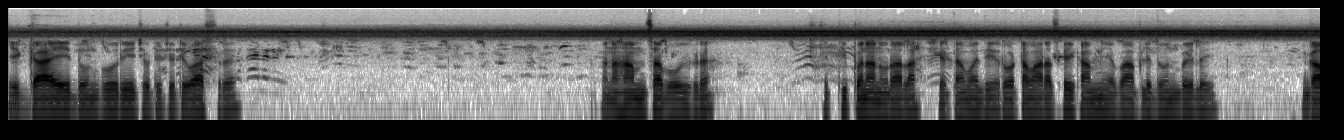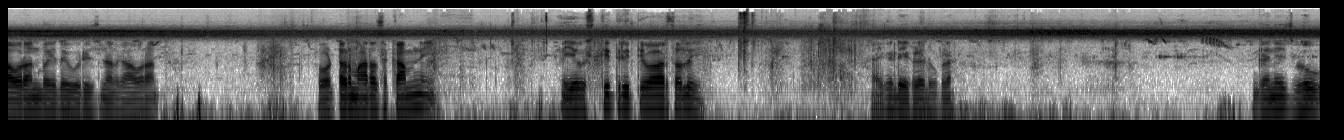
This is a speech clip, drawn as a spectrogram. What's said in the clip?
एक गाय आहे दोन गोरे छोटे छोटे वासरं. आणि आमचा भाऊ इकडं. ती पण आणून आला शेतामध्ये. रोटा मारायचं काही काम नाही आहे बा आपले दोन बैल आहे. गावरान बैल आहे ओरिजिनल गावरान. रोटर मारायचं काम नाही. व्यवस्थित रीती वावर चालू आहे. आहे का ढेकळा ढोकळा? गणेश भाऊ.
